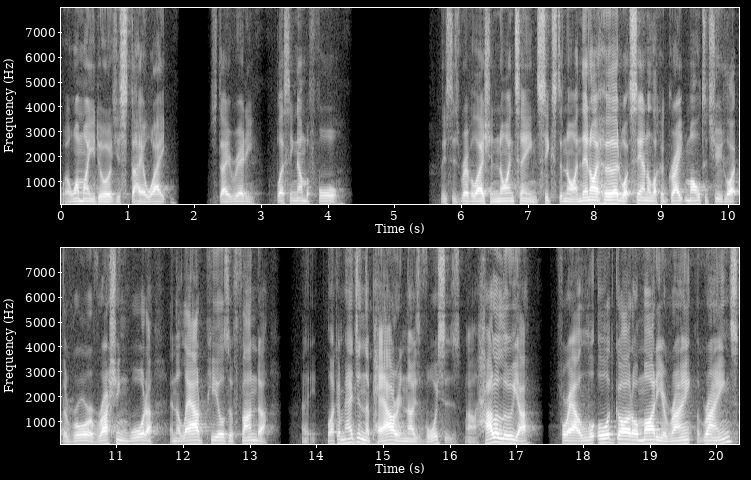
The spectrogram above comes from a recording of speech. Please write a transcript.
Well, one way you do it is you stay awake, stay ready. Blessing number four. This is Revelation 19, 6 to 9. Then I heard what sounded like a great multitude, like the roar of rushing water and the loud peals of thunder. Uh, like, imagine the power in those voices. Uh, Hallelujah, for our Lord God Almighty reigns.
